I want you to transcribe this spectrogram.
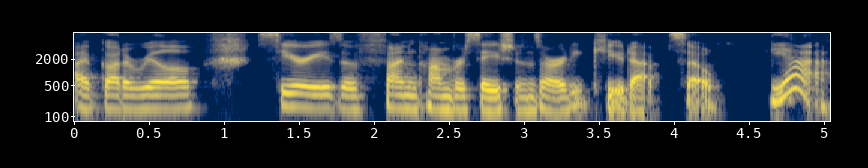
I've got a real series of fun conversations already queued up. So, yeah.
